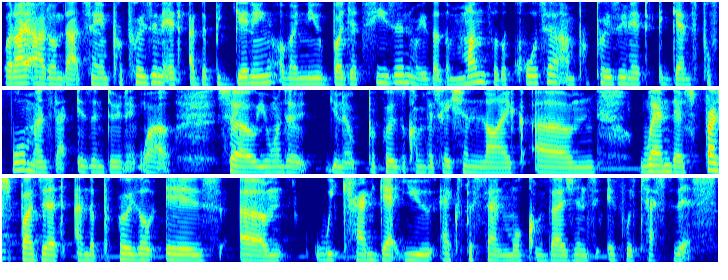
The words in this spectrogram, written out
But I add on that saying proposing it at the beginning of a new budget season, either the month or the quarter, and proposing it against performance that isn't doing it well. So you want to, you know, propose a conversation like um, when there's fresh budget and the proposal is um, we can get you X percent more conversions if we test this.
